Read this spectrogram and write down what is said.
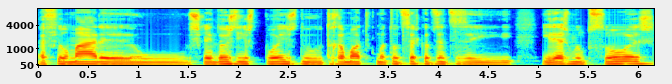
a filmar, uh, cheguei dois dias depois do terremoto que matou de cerca de 210 mil pessoas.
